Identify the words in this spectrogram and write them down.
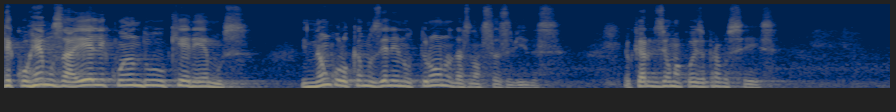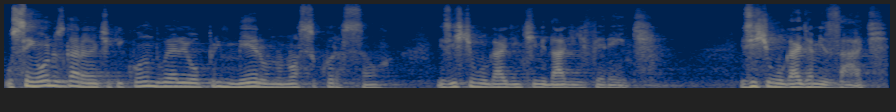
Recorremos a ele quando queremos e não colocamos ele no trono das nossas vidas. Eu quero dizer uma coisa para vocês. O Senhor nos garante que quando Ele é o primeiro no nosso coração, existe um lugar de intimidade diferente existe um lugar de amizade.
